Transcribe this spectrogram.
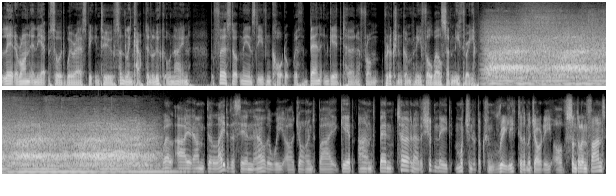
Later on in the episode, we're uh, speaking to Sunderland captain Luke O'Nien but first up, me and Stephen caught up with Ben and Gabe Turner from production company Fulwell 73. Well, I am delighted to say now that we are joined by Gabe and Ben Turner. They shouldn't need much introduction, really, to the majority of Sunderland fans,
